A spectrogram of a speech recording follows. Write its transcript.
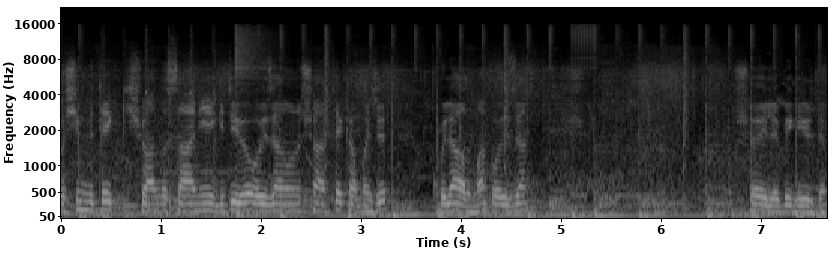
O şimdi tek şu anda saniye gidiyor. O yüzden onun şu an tek amacı kule almak. O yüzden şöyle bir girdim.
